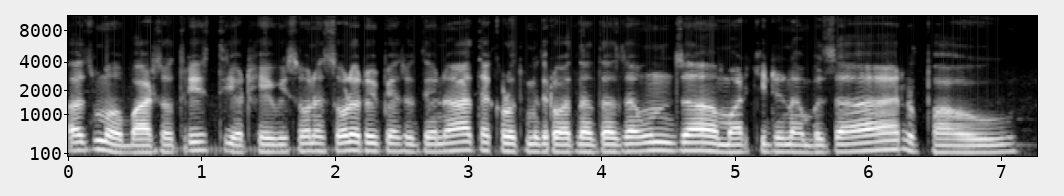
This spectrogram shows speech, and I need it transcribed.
અજમો બારસો ત્રીસથી અઠ્યાવીસો ને સોળ રૂપિયા સુધી. અને આ ખેડૂત મિત્રો, આજના તાજા ઊંઝા માર્કેટના બજાર ભાવ.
